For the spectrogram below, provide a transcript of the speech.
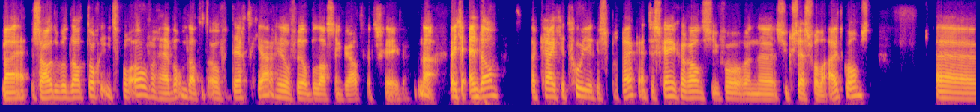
Maar zouden we dat toch iets voor over hebben, omdat het over 30 jaar heel veel belastinggeld gaat schelen? Nou, weet je, en dan, dan krijg je het goede gesprek. En het is geen garantie voor een uh, succesvolle uitkomst. Uh,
